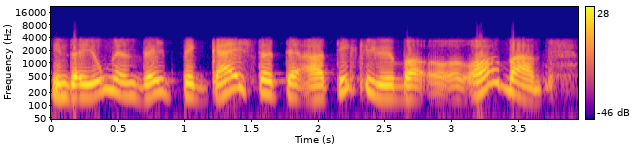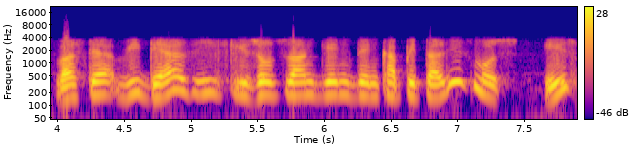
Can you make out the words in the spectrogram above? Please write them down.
in der jungen Welt begeisterte Artikel über Orban, was der, wie der sich sozusagen gegen den Kapitalismus ist.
